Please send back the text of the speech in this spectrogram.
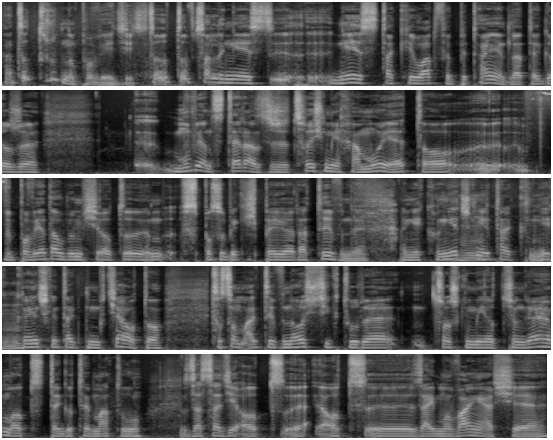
A to trudno powiedzieć. To, to wcale nie jest, e, nie jest takie łatwe pytanie, dlatego że e, mówiąc teraz, że coś mnie hamuje, to wypowiadałbym się o tym w sposób jakiś pejoratywny, a niekoniecznie, Mhm. tak, Mhm. niekoniecznie tak bym chciał. To, to są aktywności, które troszkę mnie odciągają od tego tematu, w zasadzie od, od zajmowania się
